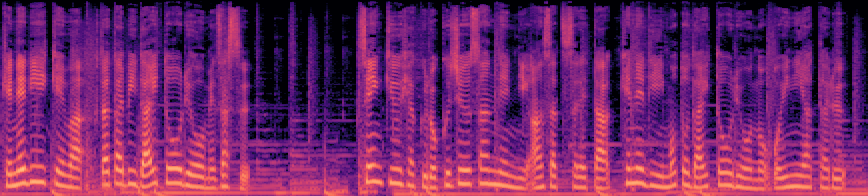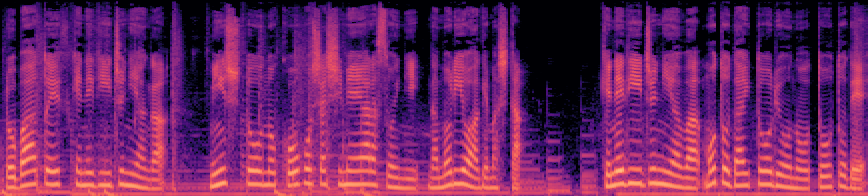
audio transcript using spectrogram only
ケネディ家は再び大統領を目指す1963年に暗殺されたケネディ元大統領の甥にあたるロバート・ F・ ケネディ・ジュニアが民主党の候補者指名争いに名乗りを上げました。ケネディ・ジュニアは元大統領の弟で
